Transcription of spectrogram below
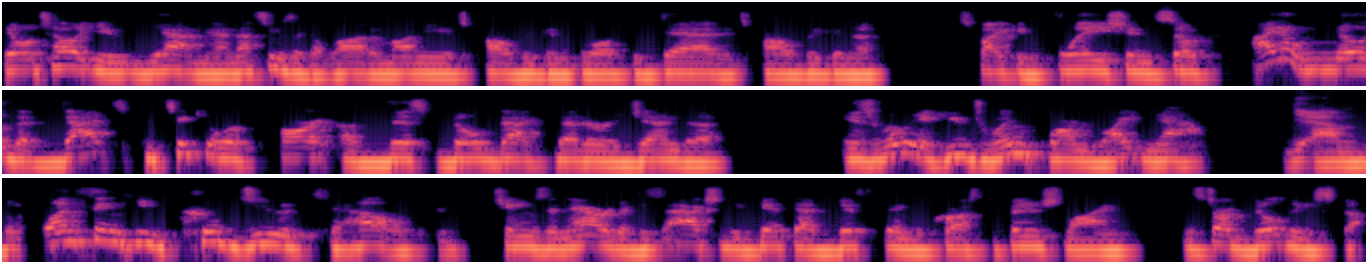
they will tell you, yeah, man, that seems like a lot of money. It's probably going to blow up the debt. It's probably going to spike inflation. So I don't know that that particular part of this Build Back Better agenda is really a huge win for them right now. Yeah. Um, the one thing he could do to help change the narrative is actually get that BIF thing across the finish line and start building stuff.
